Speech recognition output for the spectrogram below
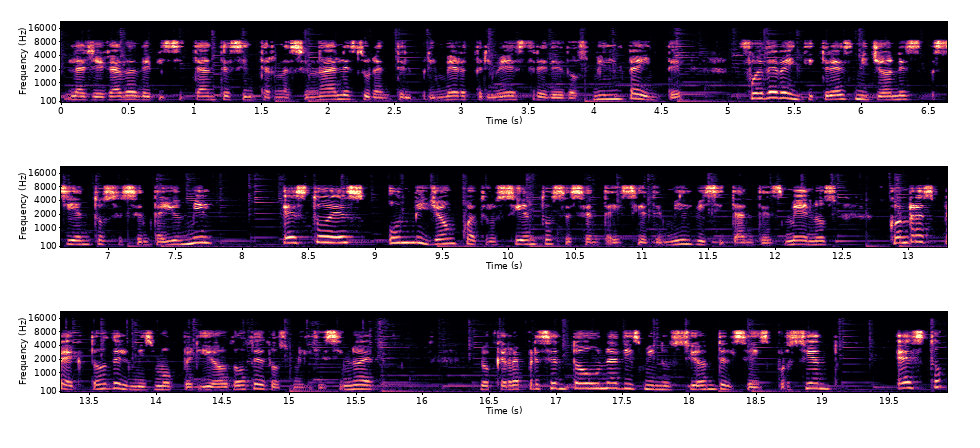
la llegada de visitantes internacionales durante el primer trimestre de 2020 fue de 23.161.000. Esto es 1.467.000 visitantes menos con respecto del mismo periodo de 2019, lo que representó una disminución del 6%. Esto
